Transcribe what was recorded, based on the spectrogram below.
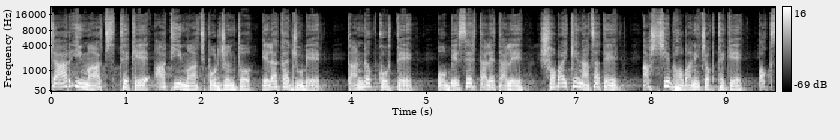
চার ই মার্চ থেকে আট ই মার্চ পর্যন্ত এলাকা জুড়ে তাণ্ডব করতে ও বেসের তালে তালে সবাইকে নাচাতে আসছে ভবানীচক থেকে অক্স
